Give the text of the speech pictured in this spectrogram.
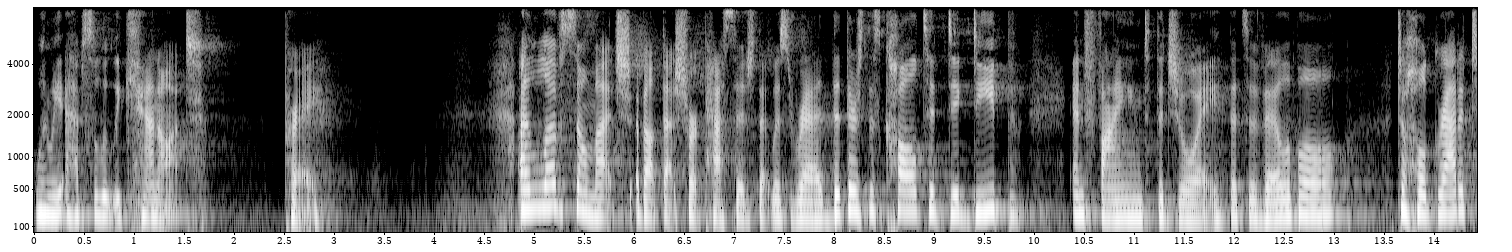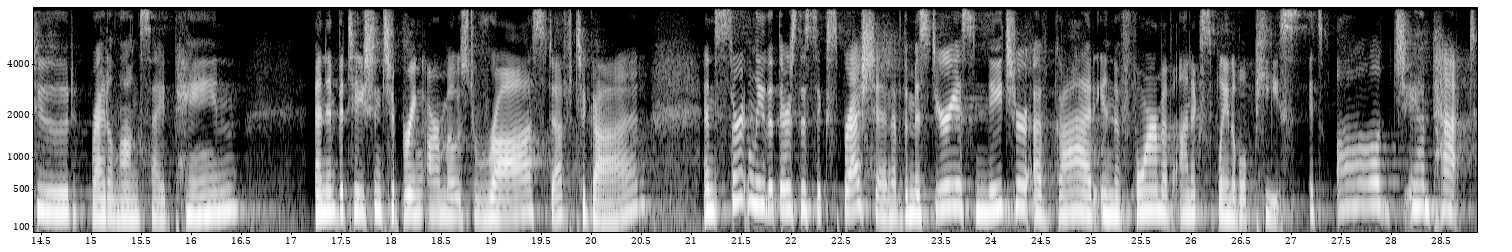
when we absolutely cannot pray. I love so much about that short passage that was read that there's this call to dig deep and find the joy that's available, to hold gratitude right alongside pain, an invitation to bring our most raw stuff to God. And certainly that there's this expression of the mysterious nature of God in the form of unexplainable peace. It's all jam packed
